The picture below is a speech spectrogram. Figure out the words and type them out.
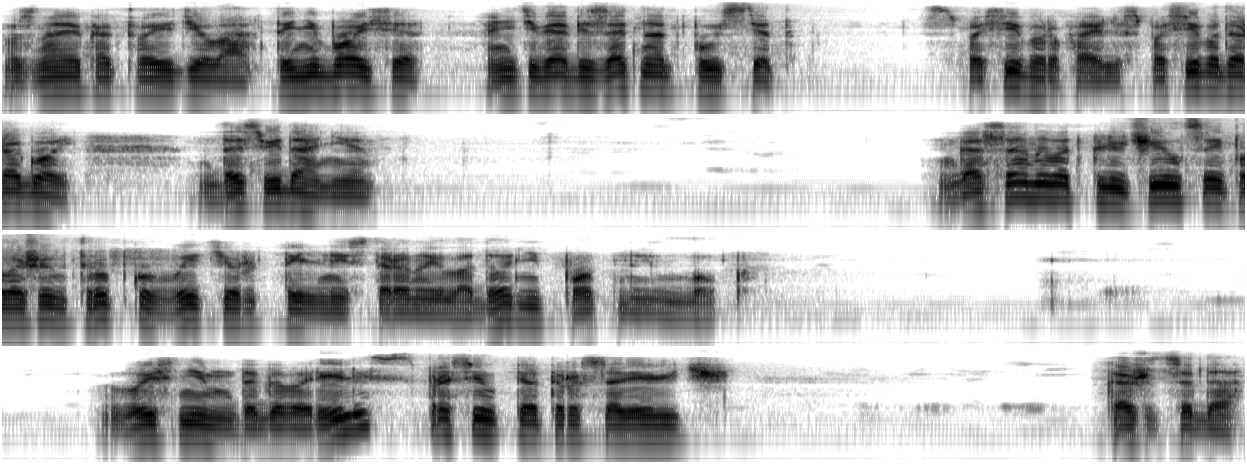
Узнаю, как твои дела. Ты не бойся, они тебя обязательно отпустят». «Спасибо, Рафаэль, спасибо, дорогой. До свидания». Гасанов отключился и, положив трубку, вытер тыльной стороной ладони потный лоб. «Вы с ним договорились?» — спросил Петр Савельевич. «Кажется, да.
